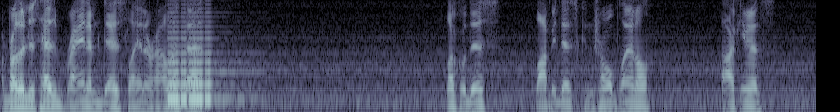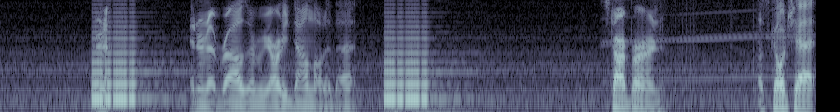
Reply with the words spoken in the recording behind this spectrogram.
My brother just has random discs laying around like that. Local disk, floppy disk, control panel, documents. Internet, Internet browser. We already downloaded that. Start burn. Let's go, chat.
